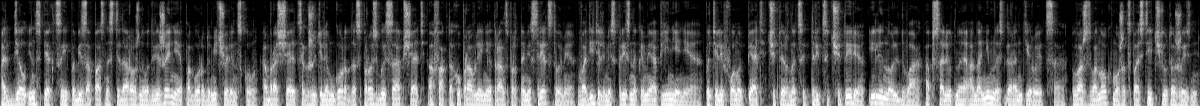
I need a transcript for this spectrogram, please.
Отдел инспекции по безопасности дорожного движения по городу Мичуринску обращается к жителям города с просьбой сообщать о фактах управления транспортными средствами водителями с признаками опьянения по телефону 5 14 34 или 02. Абсолютная анонимность гарантируется. Ваш звонок может спасти чью-то жизнь.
